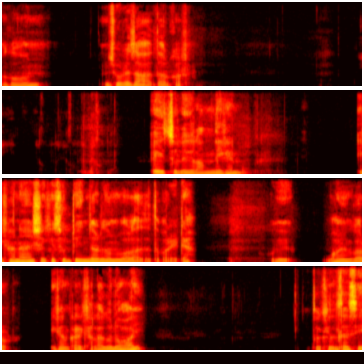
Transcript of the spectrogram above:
এখন জোরে যাওয়া দরকার। এই চলে গেলাম, দেখেন। এখানে এসে কিছু ডেঞ্জার জোন বলা যেতে পারে এটা। খুবই ভয়ঙ্কর এখানকার খেলাগুলো হয়। তো খেলতেছি।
